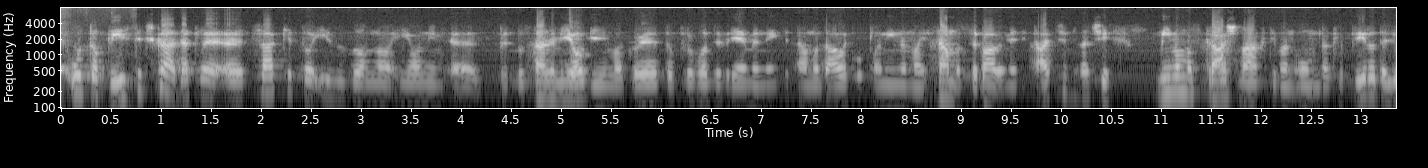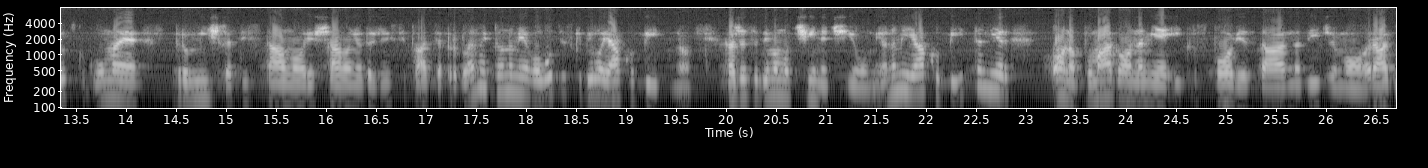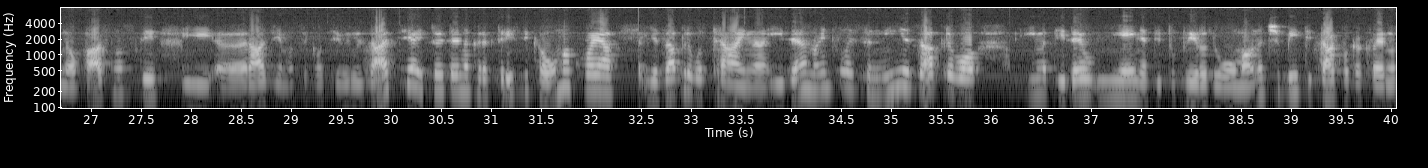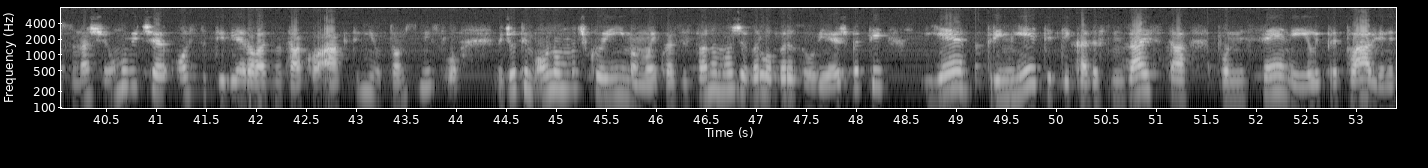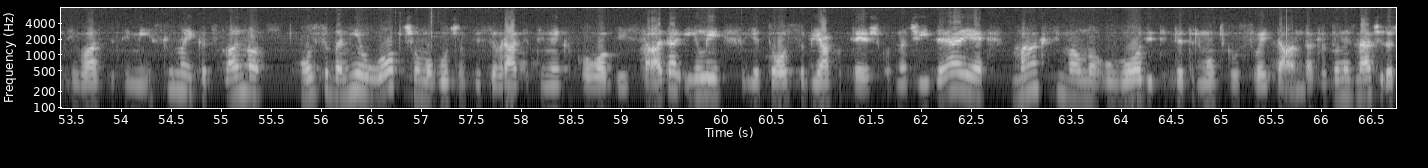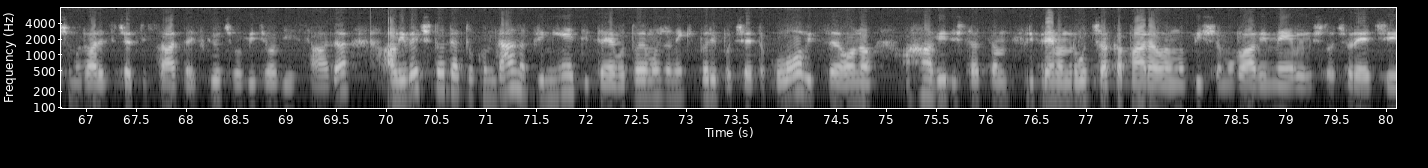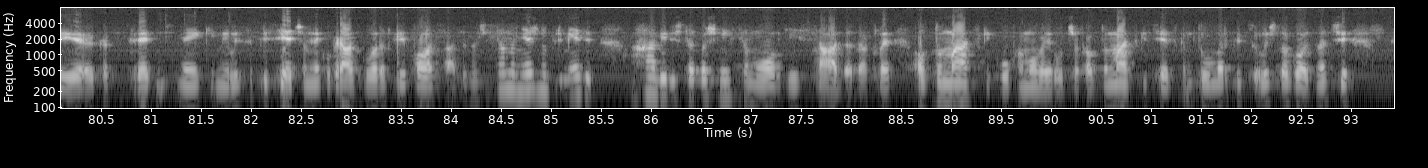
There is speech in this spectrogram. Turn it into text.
utopistička, dakle e, čak je to izazovno i onim e, pretpostavljam jogijima koji eto provode vrijeme negdje tamo daleko u planinama i samo se bave meditacijom, znači mi imamo strašno aktivan um, dakle priroda ljudskog uma je promišljati stalno o rješavanju određenih situacija problema i to nam je evolucijski bilo jako bitno. Kaže se da imamo čineći um i on nam je jako bitan jer ono, pomagao nam je i kroz povijest da nadiđemo razne opasnosti i e, razvijemo se kao civilizacija i to je ta jedna karakteristika uma koja je zapravo trajna. Ideja mindfulnessa nije zapravo imati ideju mijenjati tu prirodu uma. Ona će biti takva kakva jednostavno. Naši umovi će ostati vjerovatno tako aktivni u tom smislu. Međutim, ono moć koju imamo i koja se stvarno može vrlo brzo uvježbati je primijetiti kada smo zaista poneseni ili preplavljeni tim vlastitim mislima i kad stvarno osoba nije uopće u mogućnosti se vratiti nekako ovdje i sada ili je to osobi jako teško. Znači ideja je maksimalno uvoditi te trenutke u svoj dan. Dakle, to ne znači da ćemo 24 sata isključivo biti ovdje i sada, ali već to da tokom dana primijetite, evo to je možda neki prvi početak, ulovite ono aha vidiš sad sam pripremam ručaka, paralelno pišem u glavi mail ili što ću reći e, kad se sretnem s nekim ili se prisjećam nekog razgovora prije pola sata. Znači samo nježno primijetiti, aha vidiš sad baš nisam ovdje i sada, dakle automatski kuham ovaj ručak, automatski cjeckam tu mrkvicu ili što god. Znači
